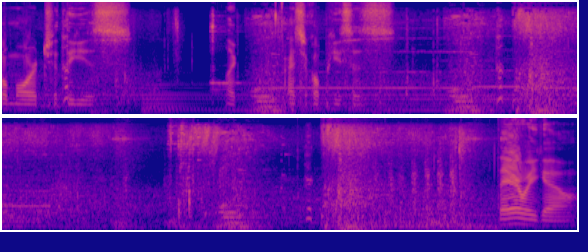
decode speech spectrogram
Little more to these, like, icicle pieces. There we go.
